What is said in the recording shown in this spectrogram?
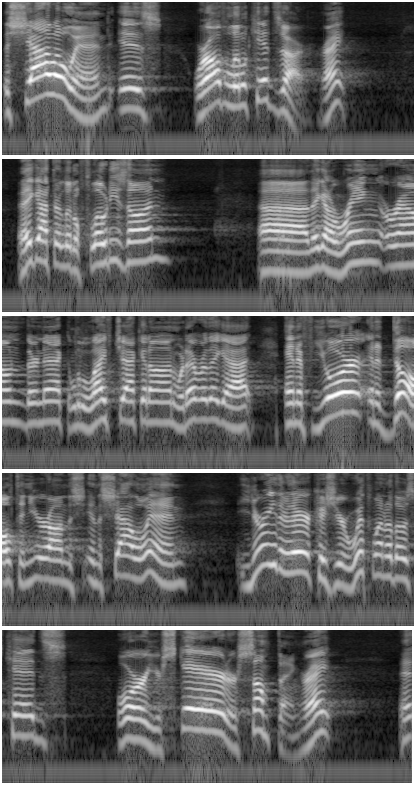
The shallow end is where all the little kids are, right? They got their little floaties on, uh, they got a ring around their neck, a little life jacket on, whatever they got. And if you're an adult and you're on the, in the shallow end, you're either there because you're with one of those kids or you're scared or something, right? Uh,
